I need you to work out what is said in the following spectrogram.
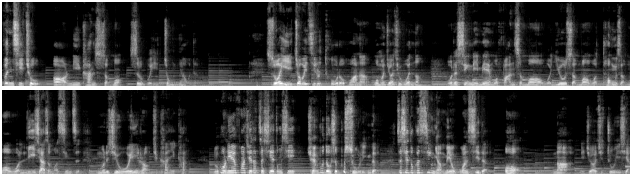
分析出哦，你看什么是为重要的。所以作为基督徒的话呢，我们就要去问呢。我的心里面，我烦什么？我忧什么？我痛什么？我立下什么心志？我们就去围绕去看一看，如果你会发觉到这些东西全部都是不属灵的，这些都跟信仰没有关系的哦，那你就要去注意一下。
